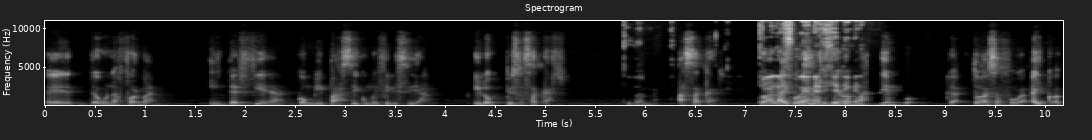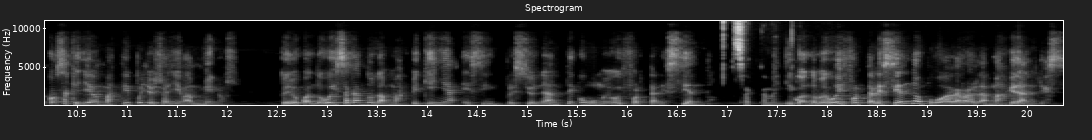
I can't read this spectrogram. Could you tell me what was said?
eh, de alguna forma interfiera con mi paz y con mi felicidad. Y lo empiezo a sacar. Totalmente. A sacar. Toda la Hay fuga cosas energética. que llevan más tiempo. Toda esa fuga. Hay cosas que llevan más tiempo y otras llevan menos. Pero cuando voy sacando las más pequeñas, es impresionante cómo me voy fortaleciendo. Exactamente. Y cuando me voy fortaleciendo, puedo agarrar las más grandes.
